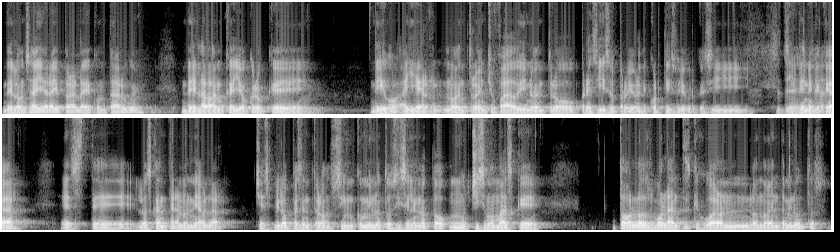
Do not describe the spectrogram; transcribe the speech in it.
Del 11 ayer hay para de contar, güey. De la banca yo creo que, digo, ayer no entró enchufado y no entró preciso, pero Jordi Cortizo yo creo que sí se tiene, que, quedar. Este, los canteranos ni hablar. Chespi López entró cinco minutos y se le notó muchísimo más que todos los volantes que jugaron los 90 minutos.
